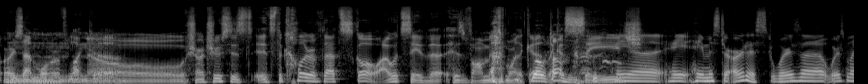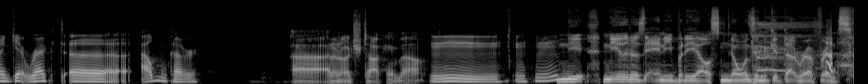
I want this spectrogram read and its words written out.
or is that more of Mm, like a no chartreuse is it's the color of that skull. I would say that his vomit's more like a Well like a sage. Hey, uh, hey, hey, Mr. Artist, where's uh, where's my Get Wrecked uh album cover? Uh, I don't know what you're talking about. Mm, mm-hmm. Ne- neither does anybody else. No one's gonna get that reference.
